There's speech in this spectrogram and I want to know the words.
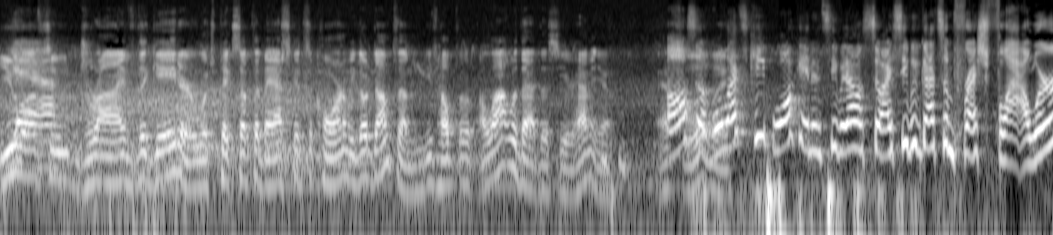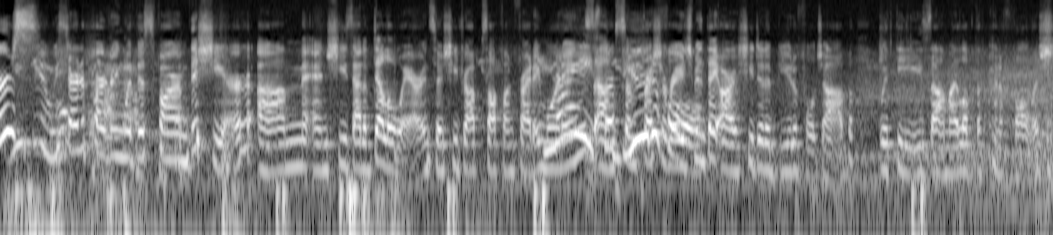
You Yeah. love to drive the gator, which picks up the baskets of corn, and we go dump them. You've helped a a lot with that this year, haven't you? Awesome. Well, let's keep walking and see what else. So I see we've got some fresh flowers. We do. We started partnering with this farm this year, um, and she's out of Delaware, and so she drops off on Friday mornings. Nice, um, some beautiful. fresh arrangement. They are. She did a beautiful job with these. Um, I love the kind of fallish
